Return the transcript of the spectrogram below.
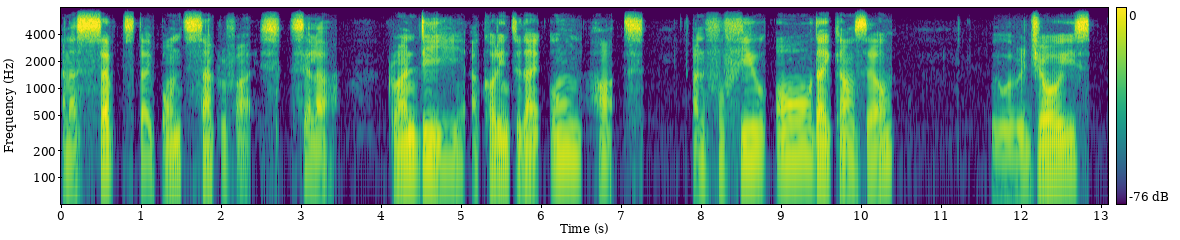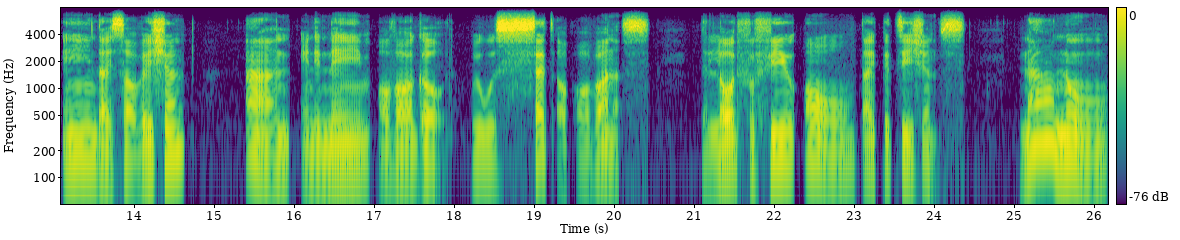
and accept thy burnt sacrifice. Selah. Grant thee according to thy own heart, and fulfill all thy counsel we will rejoice in thy salvation, and in the name of our God we will set up our banners. The Lord fulfill all thy petitions. Now know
